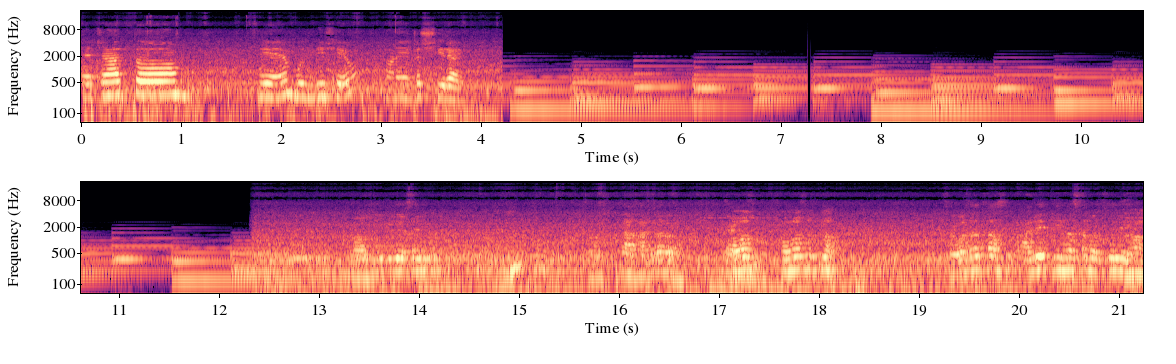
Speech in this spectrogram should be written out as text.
त्याच्यात हे आहे बुंदी शेव आणि याच्यात शिरा आहे हा,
